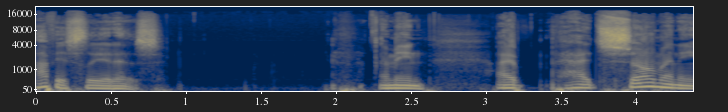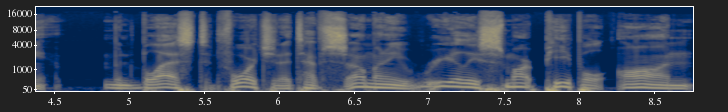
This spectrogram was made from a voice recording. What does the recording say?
Obviously, it is. I mean, I've had so many, been blessed and fortunate to have so many really smart people on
